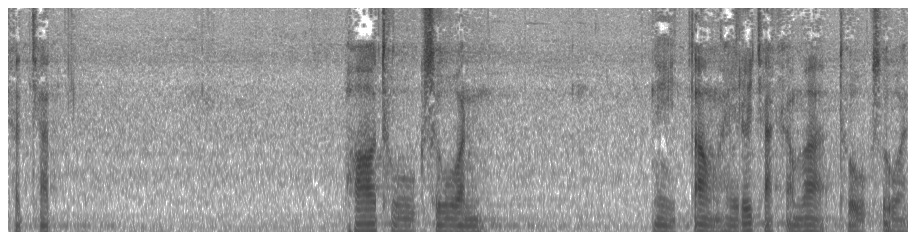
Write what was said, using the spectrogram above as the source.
ชัดชัดพอถูกส่วน นี่ต้องให้รู้จักคำว่า ถูกส่วน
